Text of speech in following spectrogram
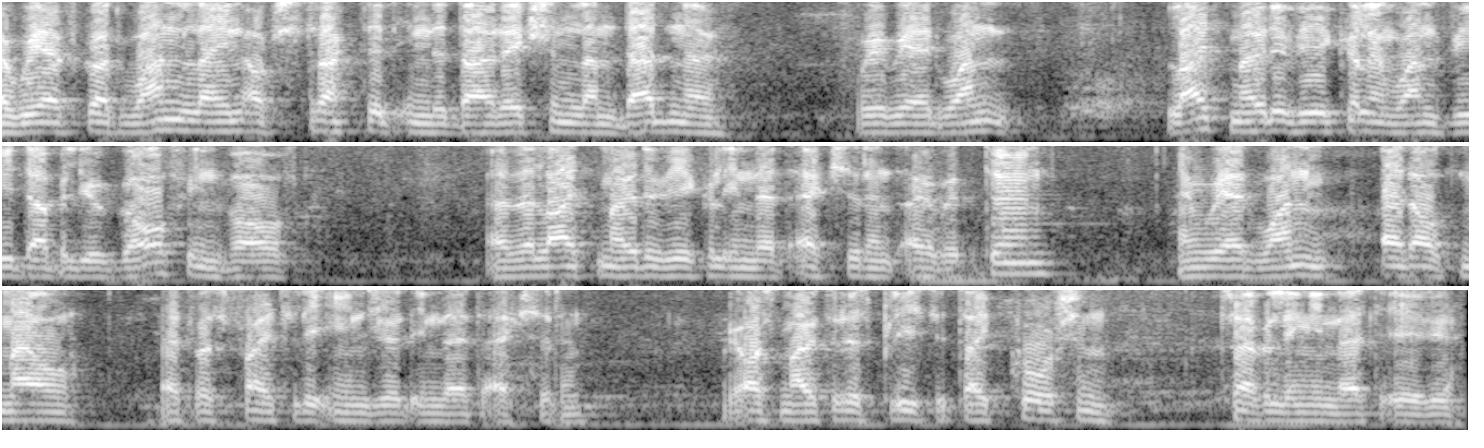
Uh, we have got one lane obstructed in the direction Llandudno, where we had one light motor vehicle and one VW Golf involved. Uh, the light motor vehicle in that accident overturned and we had one adult male that was fatally injured in that accident. We ask motorists please to take caution traveling in that area.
